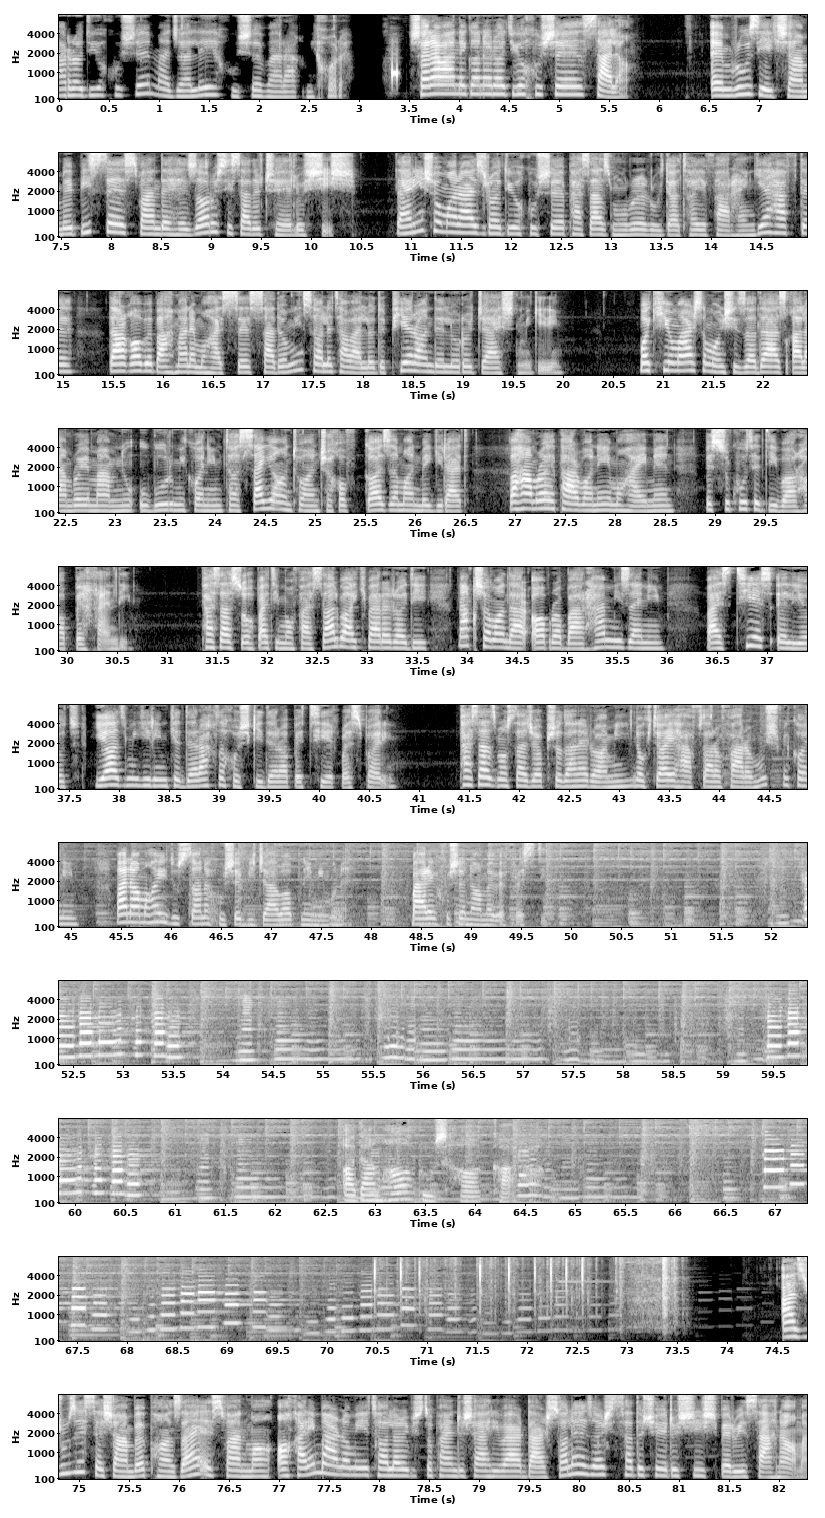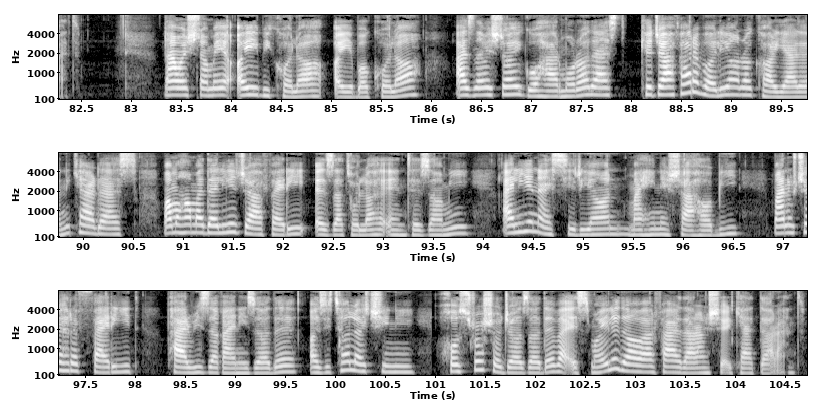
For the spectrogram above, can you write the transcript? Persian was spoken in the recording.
در رادیو خوشه مجله خوشه ورق می‌خوره. شنوندگان رادیو خوشه سلام. امروز یک شنبه 20 اسفند 1346. در این شماره از رادیو خوشه پس از مرور رویدادهای فرهنگی هفته در قاب بهمن محسس صدومین سال تولد پیر آندلو رو جشن می‌گیریم. با کیومرس منشیزاده از قلمرو ممنوع عبور می‌کنیم تا سگ آنتوان چخوف گازمان بگیرد و همراه پروانه مهیمن به سکوت دیوارها بخندیم. پس از صحبتی مفصل با اکبر رادی نقشمان در آب را برهم می‌زنیم و از تی اس الیوت یاد می‌گیریم که درخت خشکیده را به تیغ بسپاریم. پس از مستجاب شدن رامی نکته های هفته را فراموش می‌کنیم و نامه های دوستان خوشه بی جواب نمیمونه. برای خوشه نامه بفرستید. آدمها، روزها، کارها از روز سهشنبه 15 اسفند ماه آخرین برنامه تالار 25 شهریور در سال 1346 به روی صحنه آمد. نمایشنامه آیه بی کلاه، آیه با کلاه از نوشته های گوهر مراد است که جعفر والی آن را کارگردانی کرده است و محمد علی جعفری، عزت الله انتظامی، علی نصیریان، مهین شهابی، منوچهر فرید، پرویز غنیزاده، آزیتا لاچینی، خسرو شجازاده و اسماعیل داورفر در آن شرکت دارند.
